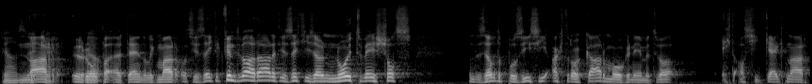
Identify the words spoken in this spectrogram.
Ja, naar Europa uiteindelijk. Maar wat je zegt, ik vind het wel raar dat je zegt, je zou nooit twee shots in dezelfde positie achter elkaar mogen nemen. Terwijl, echt, als je kijkt naar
